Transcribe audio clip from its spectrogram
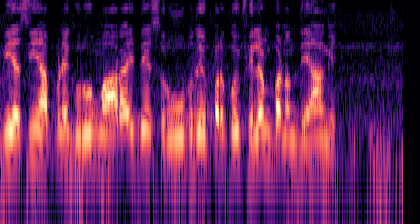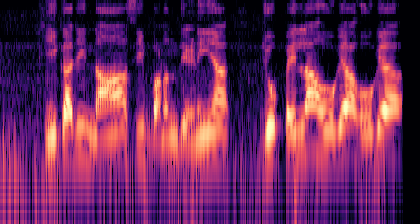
ਵੀ ਅਸੀਂ ਆਪਣੇ ਗੁਰੂ ਮਹਾਰਾਜ ਦੇ ਸਰੂਪ ਦੇ ਉੱਪਰ ਕੋਈ ਫਿਲਮ ਬਣਨ ਦਿਆਂਗੇ। ਠੀਕ ਆ ਜੀ, ਨਾ ਅਸੀਂ ਬਣਨ ਦੇਣੀ ਆ। ਜੋ ਪਹਿਲਾਂ ਹੋ ਗਿਆ ਹੋ ਗਿਆ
